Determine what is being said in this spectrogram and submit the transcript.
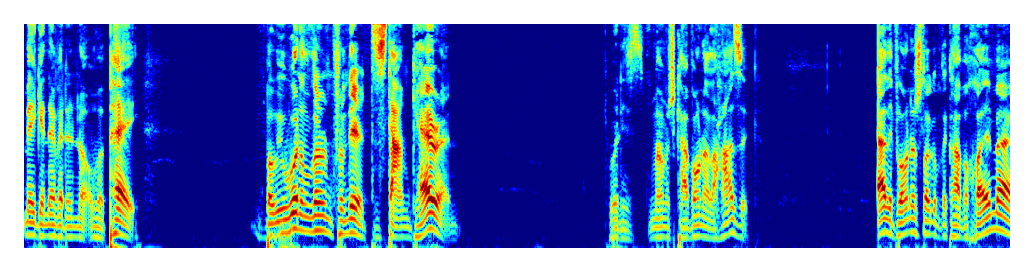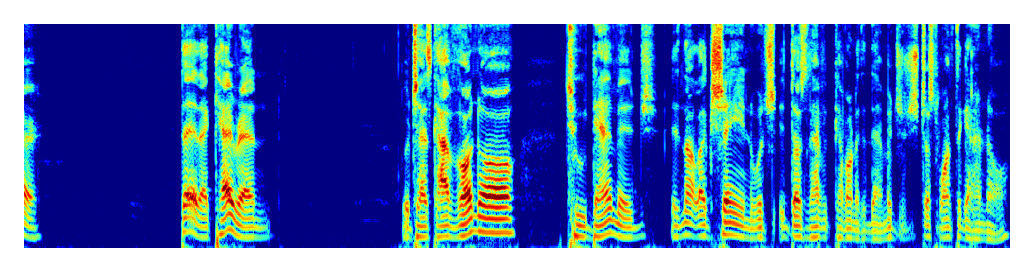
make an evident of a pay. But we wouldn't learn from there to stop Karen when he's mamash kavona lahazik. And if you want to look up the kavachomer, say that Karen, which has kavona to damage, is not like Shane, which it doesn't have kavona to damage. It just wants to get hano.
